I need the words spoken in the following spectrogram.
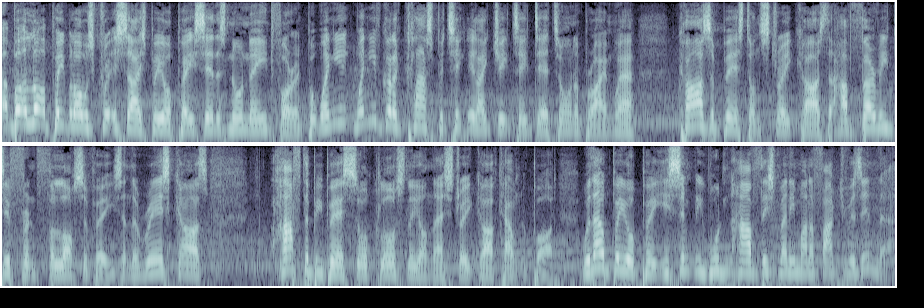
Uh, but a lot of people always criticise BOP, say there's no need for it. But when you when you've got a class, particularly like GT Daytona, Bryan, where cars are based on street cars that have very different philosophies, and the race cars have to be based so closely on their streetcar counterpart. Without BOP, you simply wouldn't have this many manufacturers in there.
